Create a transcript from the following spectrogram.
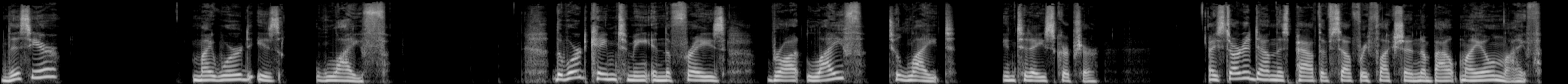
This year, my word is life. The word came to me in the phrase brought life to light in today's scripture. I started down this path of self reflection about my own life,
